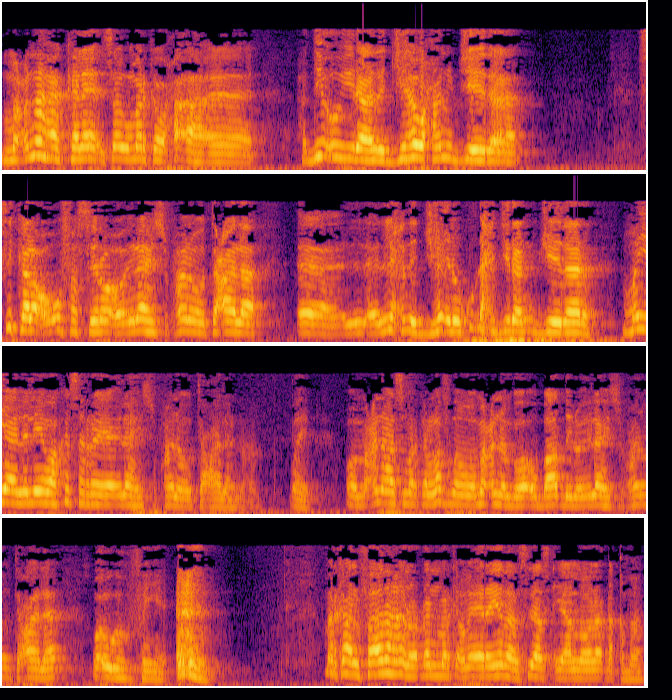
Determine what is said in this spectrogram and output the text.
Macnaha kale isagu marka waxa ah haddii uu yidhaahdo jiha waxaan u jeedaa si kale oo u fasiro oo ilaahay subxaanahu watacaala lixda jiha inuu ku dhex jiraan ujeedaana mayaa laleeyahy waa ka sarreeyaa ilaahay subxaanahu watacaala nacam ayb oo macnahaas marka lafdan wa macnanba waa u baatil oo ilaahay subxaanahu watacaala waa uga hufan yahay. Marka alfaadahan oo dhan marka ama erayadan sidaas ayaa loola dhaqmaa.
